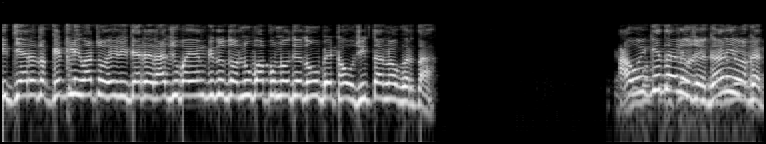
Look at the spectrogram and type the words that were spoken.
ઈ ત્યારે તો કેટલી વાતો થઈ હતી. ત્યારે રાજુભાઈ એમ કીધું તો અનુબાપુ નો દે તો હું બેઠો હું ચિંતા ન કરતા. આવું કીધેલું છે ઘણી વખત.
